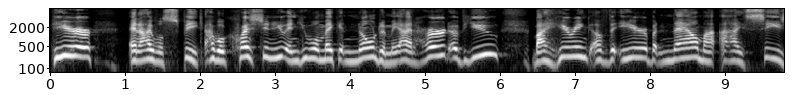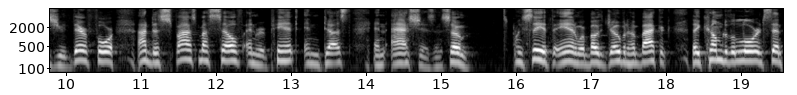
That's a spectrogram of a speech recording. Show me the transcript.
Here and I will speak. I will question you, and you will make it known to me. I had heard of you by hearing of the ear, but now my eye sees you. Therefore, I despise myself and repent in dust and ashes. And so, we see at the end where both Job and Habakkuk they come to the Lord and said,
